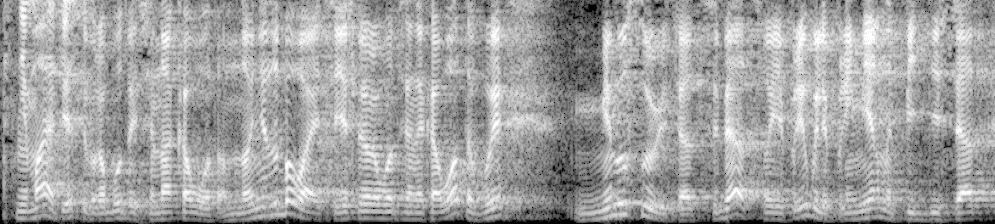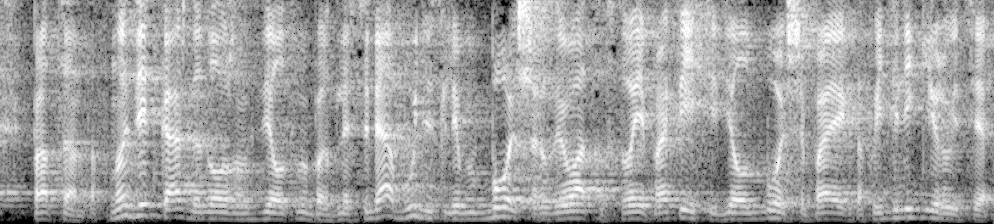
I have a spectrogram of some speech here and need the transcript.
снимают, если вы работаете на кого-то. Но не забывайте, если вы работаете на кого-то, вы минусуете от себя, от своей прибыли примерно 50%. Но здесь каждый должен сделать выбор для себя, будете ли вы больше развиваться в своей профессии, делать больше проектов и делегируете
